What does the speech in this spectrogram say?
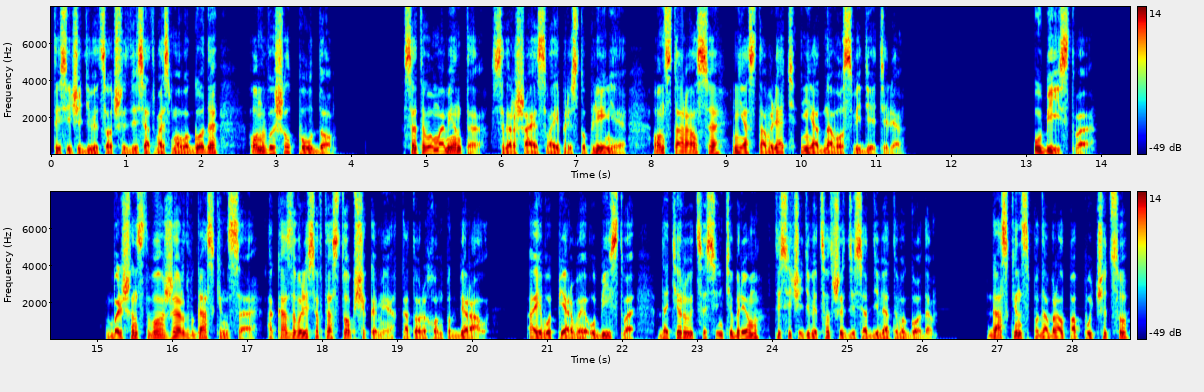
1968 года он вышел по УДО. С этого момента, совершая свои преступления, он старался не оставлять ни одного свидетеля. Убийство. Большинство жертв Гаскинса оказывались автостопщиками, которых он подбирал, а его первое убийство датируется сентябрем 1969 года. Гаскинс подобрал попутчицу,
